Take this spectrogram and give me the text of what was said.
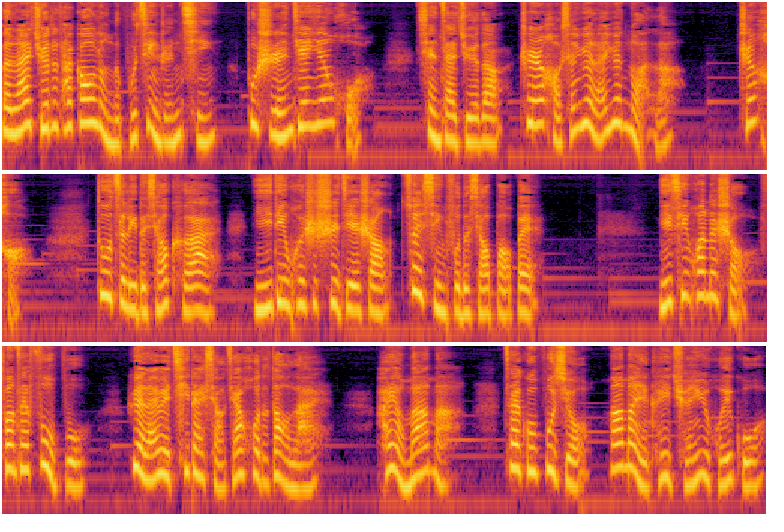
本来觉得他高冷的不近人情，不食人间烟火。现在觉得这人好像越来越暖了，真好。肚子里的小可爱，你一定会是世界上最幸福的小宝贝。倪清欢的手放在腹部，越来越期待小家伙的到来。还有妈妈，再过不久，妈妈也可以痊愈回国。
